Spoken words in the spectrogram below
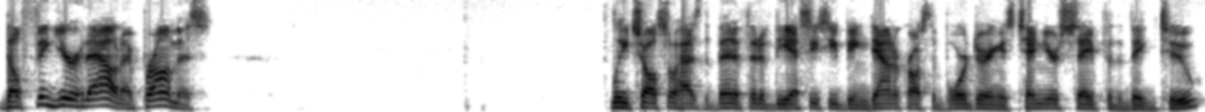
They'll figure it out, I promise. Leach also has the benefit of the SEC being down across the board during his tenure, save for the Big Two.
